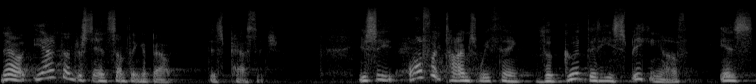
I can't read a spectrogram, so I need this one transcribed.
Now, you have to understand something about this passage. You see, oftentimes we think the good that he's speaking of is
